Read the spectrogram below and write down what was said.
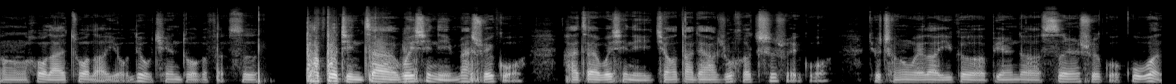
嗯，后来做了有六千多个粉丝。他不仅在微信里卖水果，还在微信里教大家如何吃水果。就成为了一个别人的私人水果顾问，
